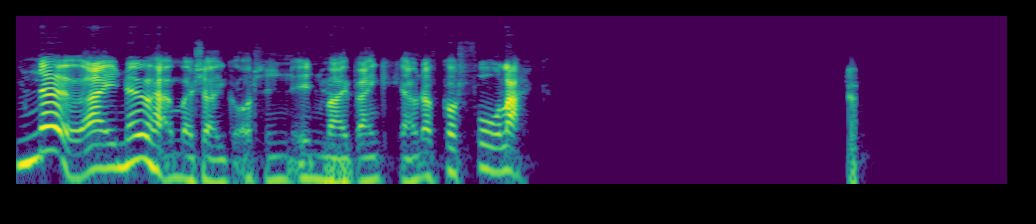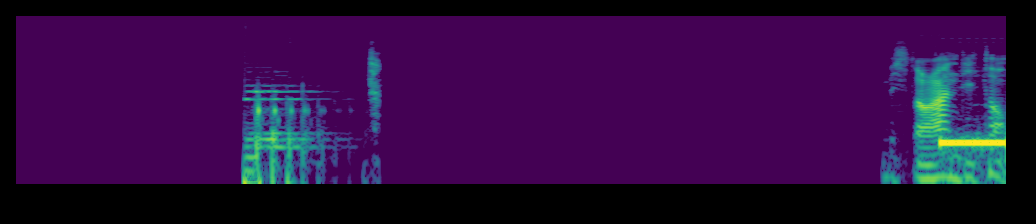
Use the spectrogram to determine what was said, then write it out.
No, I know how much I got in in my bank account. I've got four lakh. Mr. Andy Tom.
